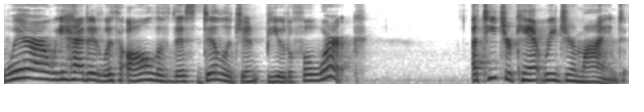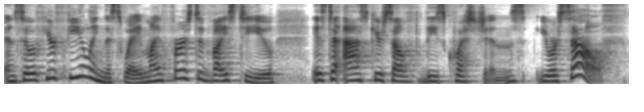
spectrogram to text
Where are we headed with all of this diligent, beautiful work? A teacher can't read your mind. And so, if you're feeling this way, my first advice to you is to ask yourself these questions yourself.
